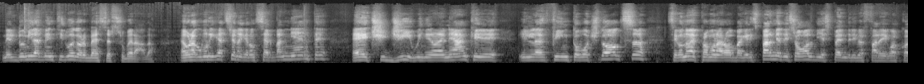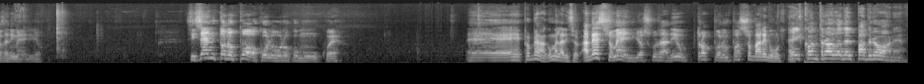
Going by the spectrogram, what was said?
nel 2022 dovrebbe essere superata. È una comunicazione che non serve a niente. È CG, quindi non è neanche il finto Watch Dogs. Secondo me è proprio una roba che risparmia dei soldi e spendili per fare qualcosa di meglio. Si sentono poco loro comunque. Eh, il problema come la risolvo? Adesso meglio, scusate, io troppo non posso fare molto. È il controllo del padrone.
